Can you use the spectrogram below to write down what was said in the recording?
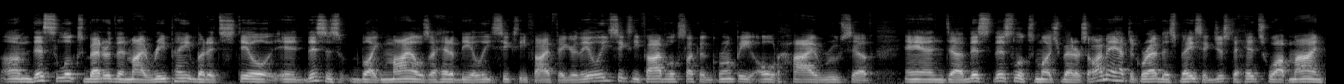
Um, this looks better than my repaint, but it's still it, this is like miles ahead of the Elite 65 figure. The Elite 65 looks like a grumpy old high Rusev, and uh, this this looks much better. So I may have to grab this basic just to head swap mine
